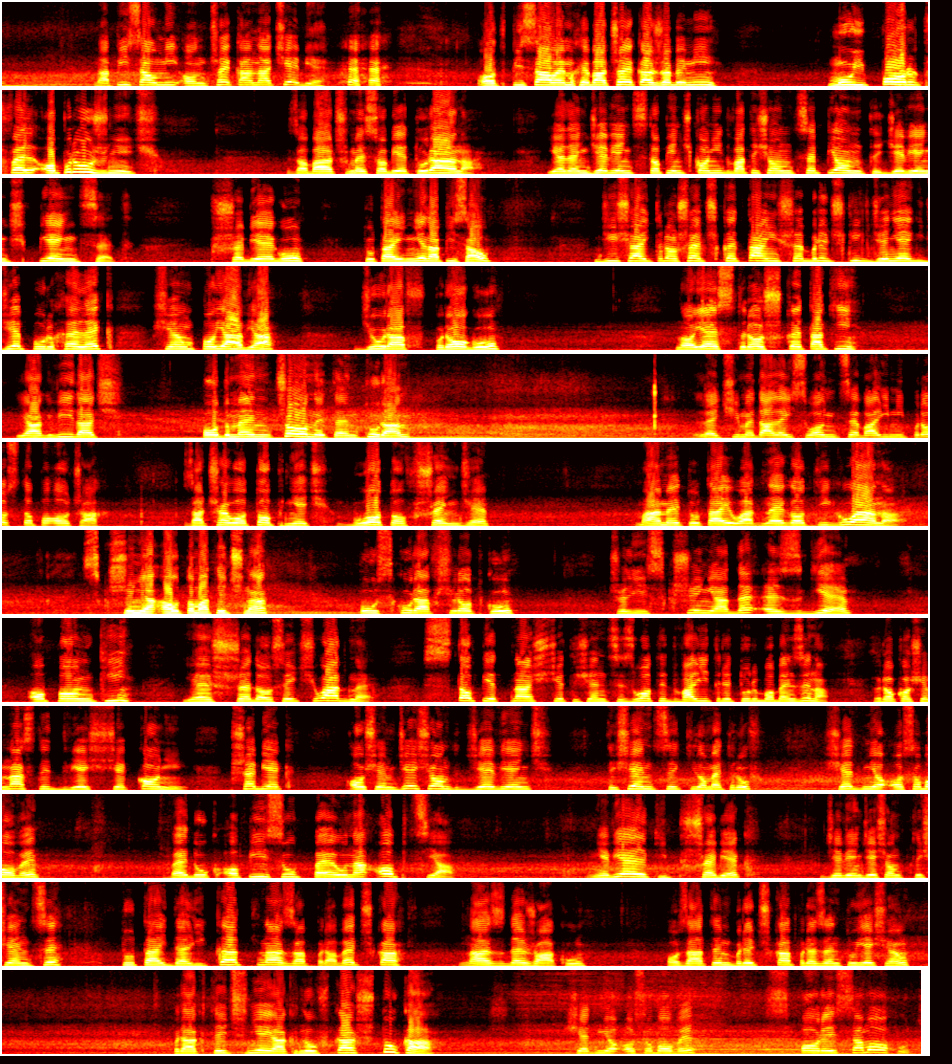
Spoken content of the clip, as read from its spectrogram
Napisał mi, on czeka na ciebie. Odpisałem, chyba czeka, żeby mi mój portfel opróżnić. Zobaczmy sobie Turana. 1.9 105 koni 2005 9500 przebiegu tutaj nie napisał. Dzisiaj troszeczkę tańsze bryczki gdzie niegdzie purchelek się pojawia. Dziura w progu. No jest troszkę taki jak widać podmęczony ten Turan Lecimy dalej, słońce wali mi prosto po oczach. Zaczęło topnieć, błoto wszędzie. Mamy tutaj ładnego Tiguana. Skrzynia automatyczna, półskóra w środku, czyli skrzynia DSG. Oponki jeszcze dosyć ładne. 115 tysięcy złotych, 2 litry turbo benzyna rok 18 200 koni. Przebieg 89 tysięcy kilometrów siedmioosobowy. Według opisu pełna opcja. Niewielki przebieg 90 tysięcy. Tutaj delikatna zapraweczka na zderzaku. Poza tym bryczka prezentuje się praktycznie jak nówka sztuka. Siedmioosobowy, spory samochód.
